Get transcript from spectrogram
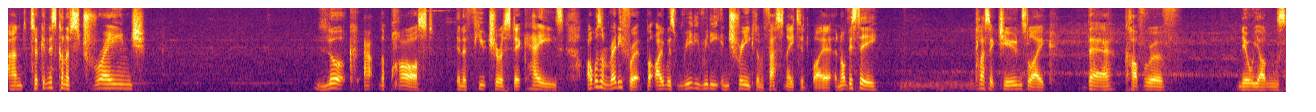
and took in this kind of strange look at the past in a futuristic haze. I wasn't ready for it, but I was really, really intrigued and fascinated by it. And obviously, classic tunes like their cover of Neil Young's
